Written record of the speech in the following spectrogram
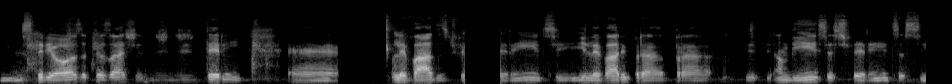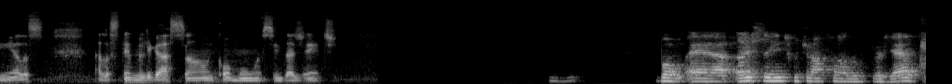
misteriosa, apesar de, de terem é, levadas diferentes e, e levarem para ambiências diferentes assim elas elas têm uma ligação em comum assim da gente Bom, é, antes da gente continuar falando do projeto,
